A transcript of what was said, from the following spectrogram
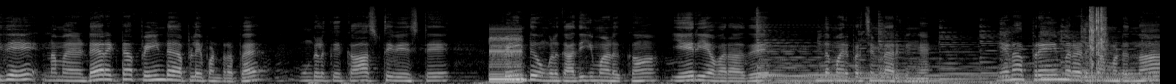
இதே நம்ம டைரெக்டாக பெயிண்ட்டை அப்ளை பண்ணுறப்ப உங்களுக்கு காஸ்ட்டு வேஸ்ட்டு பெயிண்ட்டு உங்களுக்கு அதிகமாக இருக்கும் ஏரியா வராது இந்த மாதிரி பிரச்சனைலாம் இருக்குங்க. ஏன்னா ப்ரேமர் அடித்தால் மட்டும்தான்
